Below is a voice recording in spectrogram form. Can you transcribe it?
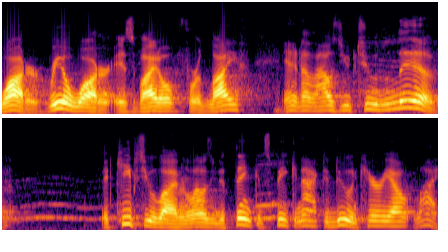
Water, real water, is vital for life and it allows you to live. It keeps you alive and allows you to think and speak and act and do and carry out life.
